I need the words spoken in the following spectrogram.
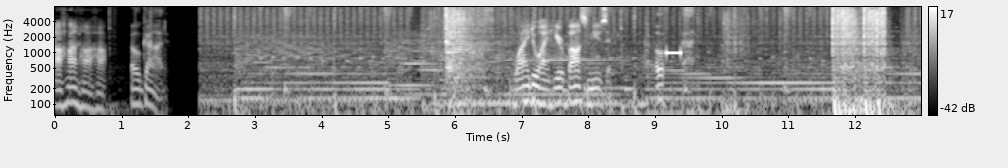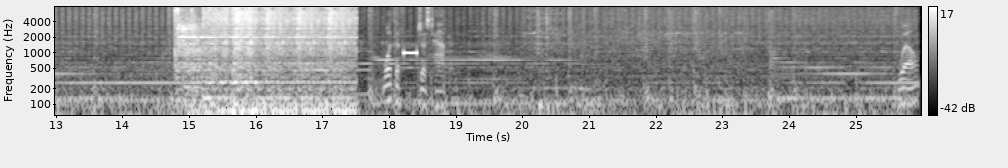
Ha ha ha ha. Oh god. Why do I hear boss music? Oh f that. What the f just happened? Well,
